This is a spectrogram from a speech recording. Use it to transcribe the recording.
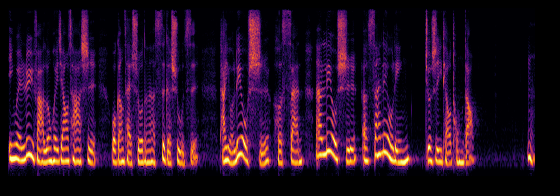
因为律法轮回交叉是我刚才说的那四个数字，它有六十和三。那六十呃三六零就是一条通道。嗯，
